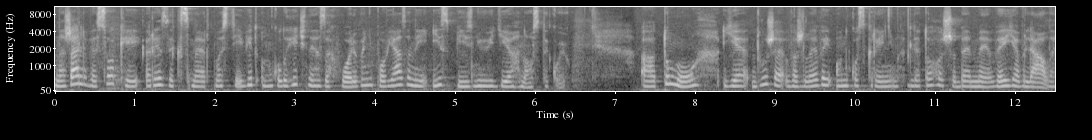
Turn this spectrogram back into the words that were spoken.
На жаль, високий ризик смертності від онкологічних захворювань пов'язаний із пізньою діагностикою. Тому є дуже важливий онкоскринінг для того, щоб ми виявляли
